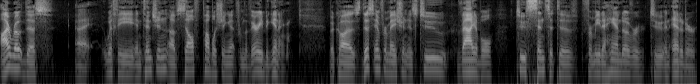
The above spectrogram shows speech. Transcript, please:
I wrote this uh, with the intention of self publishing it from the very beginning because this information is too valuable, too sensitive for me to hand over to an editor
